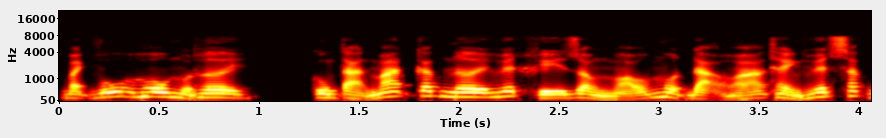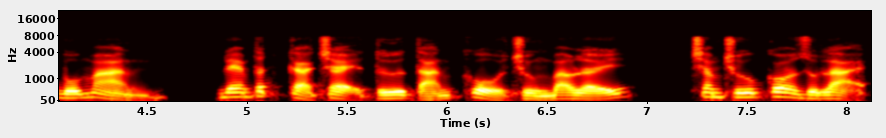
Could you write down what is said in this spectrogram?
Bạch Vũ hô một hơi, cùng tản mát các nơi huyết khí dòng máu một đạo hóa thành huyết sắc bố màn, đem tất cả chạy tứ tán cổ trùng bao lấy, chăm chú co rụt lại,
